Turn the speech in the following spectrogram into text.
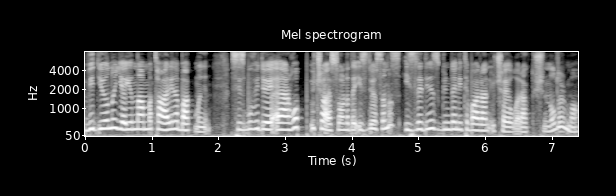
videonun yayınlanma tarihine bakmayın. Siz bu videoyu eğer hop 3 ay sonra da izliyorsanız izlediğiniz günden itibaren 3 ay olarak düşünün olur mu?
